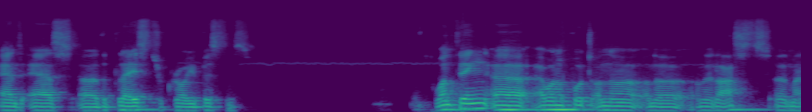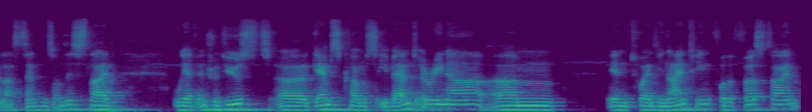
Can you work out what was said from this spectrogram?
and as uh, the place to grow your business. One thing uh, I want to put on the on the on the last uh, my last sentence on this slide we have introduced uh, Gamescom's event arena um, in 2019 for the first time.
